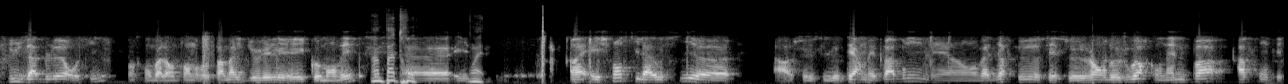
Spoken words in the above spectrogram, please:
plus hableur aussi. Je pense qu'on va l'entendre pas mal gueuler et commander. Un patron. Euh, et, Ouais. Ouais, et je pense qu'il a aussi, euh, alors c'est- c'est- le terme est pas bon, mais euh, on va dire que c'est ce genre de joueur qu'on n'aime pas affronter.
